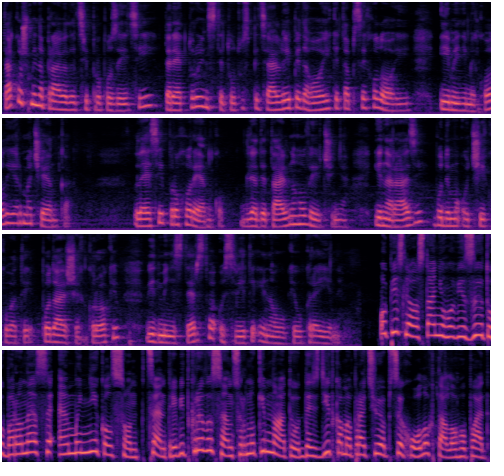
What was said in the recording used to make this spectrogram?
Також ми направили ці пропозиції директору Інституту спеціальної педагогіки та психології імені Миколи Єрмаченка Лесі Прохоренко для детального вивчення. І наразі будемо очікувати подальших кроків від Міністерства освіти і науки України. Опісля останнього візиту баронеси Емми Ніколсон в центрі відкрили сенсорну кімнату, де з дітками працює психолог та логопед.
